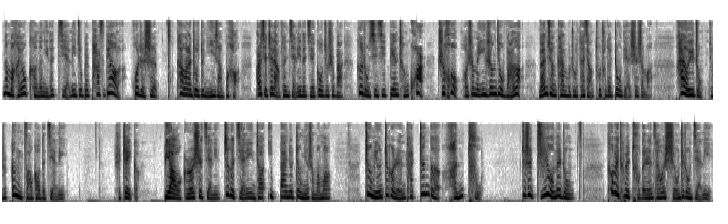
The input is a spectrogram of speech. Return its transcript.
那么很有可能你的简历就被 pass 掉了，或者是看完了之后对你印象不好。而且这两份简历的结构就是把各种信息编成块儿之后往上面一扔就完了，完全看不出他想突出的重点是什么。还有一种就是更糟糕的简历，是这个表格式简历。这个简历你知道一般就证明什么吗？证明这个人他真的很土。就是只有那种特别特别土的人才会使用这种简历，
